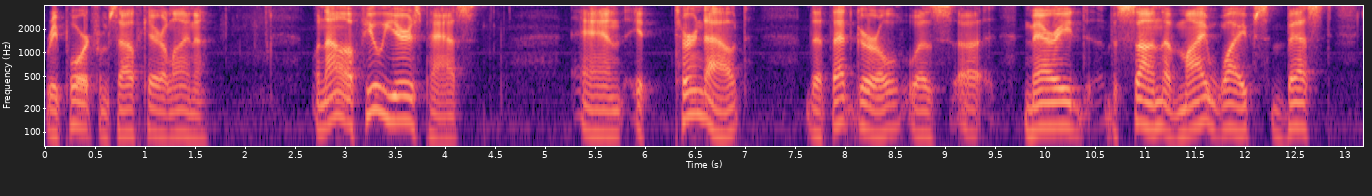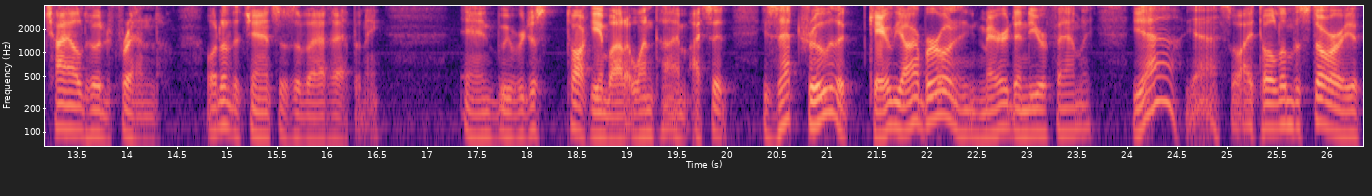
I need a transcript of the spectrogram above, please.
report from South Carolina. Well, now a few years passed, and it turned out that that girl was uh, married the son of my wife's best childhood friend. What are the chances of that happening? And we were just talking about it one time. I said, Is that true that Cale Yarborough married into your family? Yeah, yeah. So I told him the story of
